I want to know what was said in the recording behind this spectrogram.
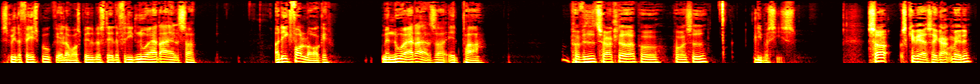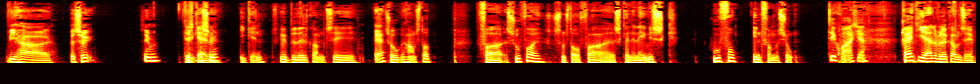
smidt af Facebook, eller vores billede bliver slettet. Fordi nu er der altså... Og det er ikke for at lokke. Men nu er der altså et par... På hvide tørklæder på, på vores side. Lige præcis. Så skal vi altså i gang med det. Vi har øh, besøg, Simon. Det skal besøg. vi. Igen skal vi byde velkommen til Ja. ja. Toge Havnstrup for SUFOI, som står for øh, Skandinavisk UFO-information. Det er korrekt, ja. Rigtig hjertelig velkommen til.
